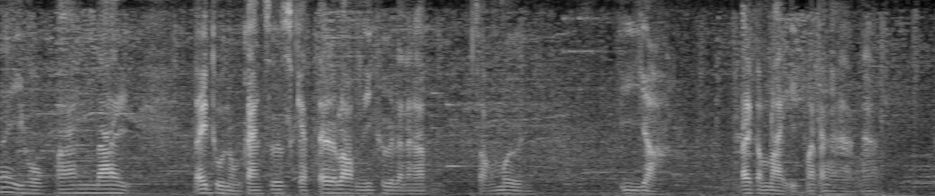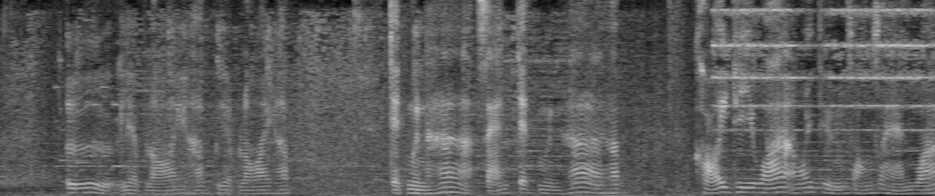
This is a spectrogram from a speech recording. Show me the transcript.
ให้หกพันได้ ได้ทุนของการซื้อสแกตเตอร์รอบนี้คือแล้วนะครับสองหมื่นอีหยาได้กำไรอีกมาต่างหากนะครับ เออเรียบร้อยครับ เรียบร้อยครับเจ็ดหมื่นห้าแสนเจ็ดหมื่นห้าครับ ขออีกทีวะเอาให้ถึงสองแสนวะ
